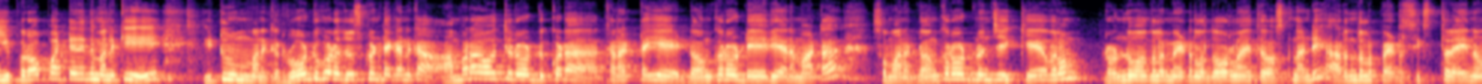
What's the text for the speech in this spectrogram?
ఈ ప్రాపర్టీ అనేది మనకి ఇటు మనకి రోడ్డు కూడా చూసుకుంటే కనుక అమరావతి రోడ్డు కూడా కనెక్ట్ అయ్యే డొంక రోడ్ ఏరియా అనమాట సో మన డొంక రోడ్ నుంచి కేవలం రెండు వందల మీటర్ల దూరం అయితే వస్తుందండి. Arundelpet sixth line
